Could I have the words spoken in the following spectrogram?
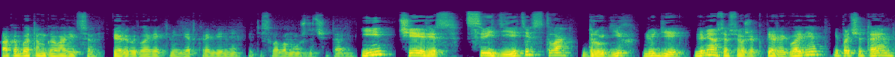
как об этом говорится в первой главе книги Откровения. Эти слова мы уже зачитали. И через свидетельство других людей. Вернемся все же к первой главе и прочитаем,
